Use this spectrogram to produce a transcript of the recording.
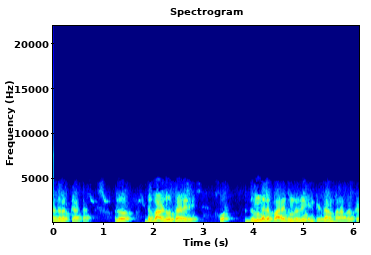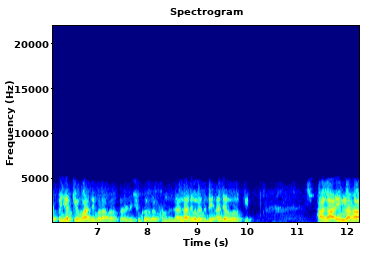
حضرت کاکا نو د باندو سره دی خو زموږ د پاره دومره لوی تنظیم برابر کړ په یک یوازې برابر کړی شکر الحمدلله الله دې ولې دې اجر ورکړي الا انها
